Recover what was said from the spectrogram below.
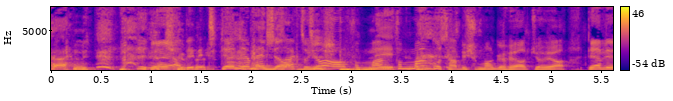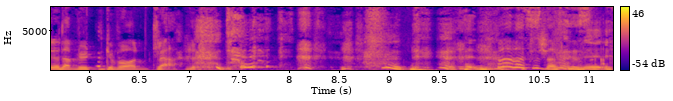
ja, ja, der, der, der Mensch sagt so, ja, vom, Man nee. vom Mangos habe ich schon mal gehört, ja, ja. Der wäre da wütend geworden, klar. Was ist das? das nee.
